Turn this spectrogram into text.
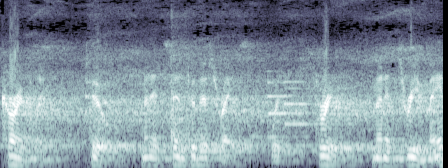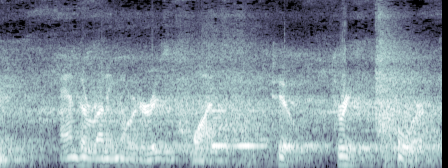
Currently, two minutes into this race with three minutes remaining, and the running order is one, two, three, four.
